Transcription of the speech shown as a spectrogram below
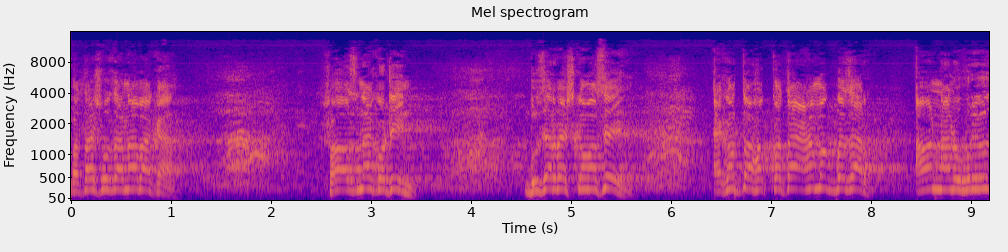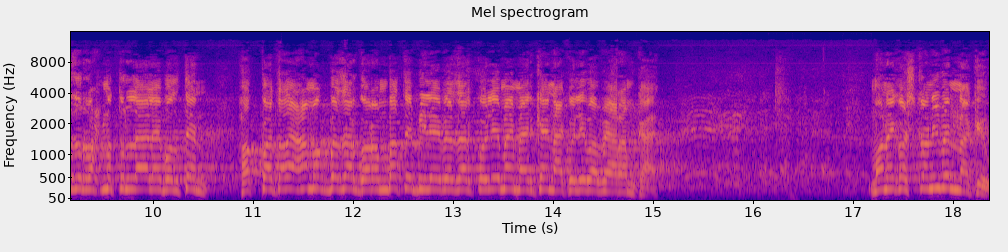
কথা সোজা না বাঁকা? সহজ না কঠিন? বুঝার বেশ কম আছে? এখন তো হক কথা আহমক বাজার। আমার নানু হুরি হুজুর রহমতুল্লাহ আলাই বলতেন, হক কথা আহমক বাজার গরম ভাতে বিলে বাজার কইলে মাই মার খায়, না কইলে বাপে আরাম খায়। মনে কষ্ট নিবেন না কেউ।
